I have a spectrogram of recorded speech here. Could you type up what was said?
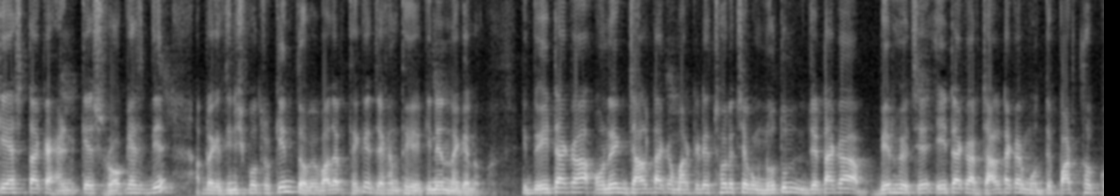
ক্যাশ টাকা হ্যান্ড ক্যাশ র ক্যাশ দিয়ে আপনাকে জিনিসপত্র কিনতে হবে বাজার থেকে, যেখান থেকে কিনেন না কেন। কিন্তু এই টাকা অনেক জাল টাকা মার্কেটে ছড়েছে এবং নতুন যে টাকা বের হয়েছে, এই টাকার জাল টাকার মধ্যে পার্থক্য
